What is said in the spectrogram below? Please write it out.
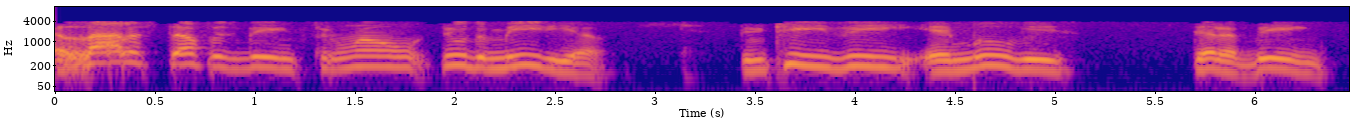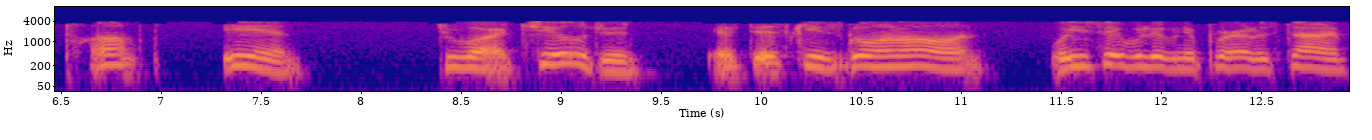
a lot of stuff is being thrown through the media, through TV and movies that are being pumped in to our children? If this keeps going on, well, you say we live in a perilous time.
